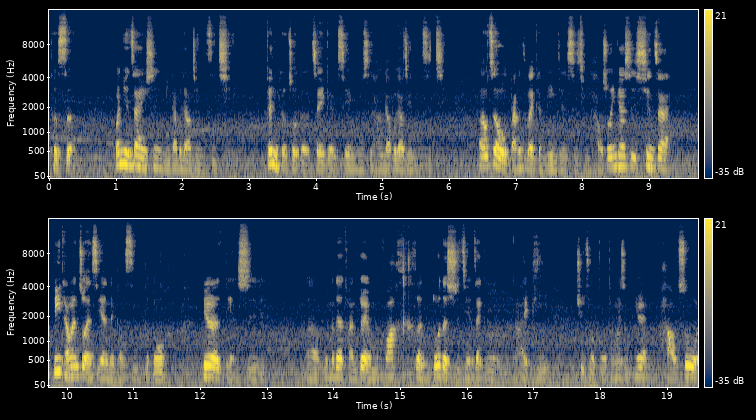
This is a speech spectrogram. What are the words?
特色，关键在于是你了不了解你自己，跟你合作的这个 CM 公司，他了不了解你自己。然后这我百分之百肯定一件事情，好说应该是现在第一台湾做 NCN 的公司不多，第二点是，呃，我们的团队我们花很多的时间在跟我们的 IP 去做沟通。为什么？因为好说我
